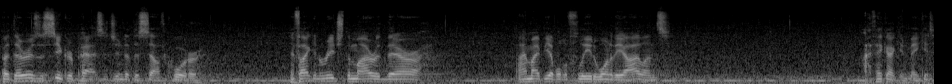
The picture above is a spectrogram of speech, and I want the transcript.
But there is a secret passage into the South Quarter. If I can reach the Myrad there, I might be able to flee to one of the islands. I think I can make it.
